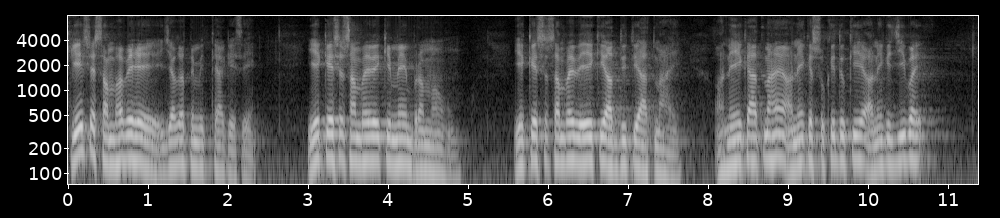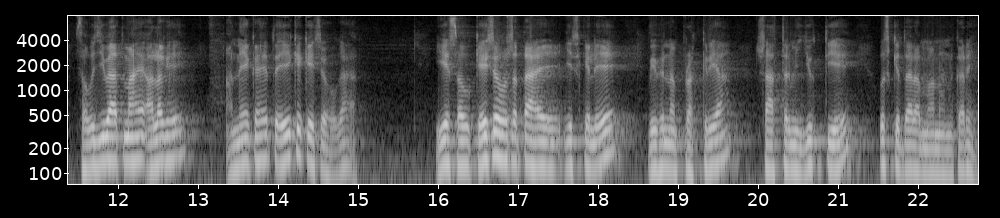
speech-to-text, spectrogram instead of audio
कैसे संभव है जगत मिथ्या कैसे? ये कैसे संभव है कि मैं ब्रह्म हूँ? ये कैसे संभव है? ही अद्वितीय आत्मा है। अनेक आत्मा है, अनेक सुखी दुखी है, अनेक जीव है। सब जीवात्मा है, अलग है, अनेक है तो एक कैसे होगा? ये सब कैसे हो सकता है? इसके लिए विभिन्न प्रक्रिया शास्त्र में युक्ति है, उसके द्वारा मनन करें।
